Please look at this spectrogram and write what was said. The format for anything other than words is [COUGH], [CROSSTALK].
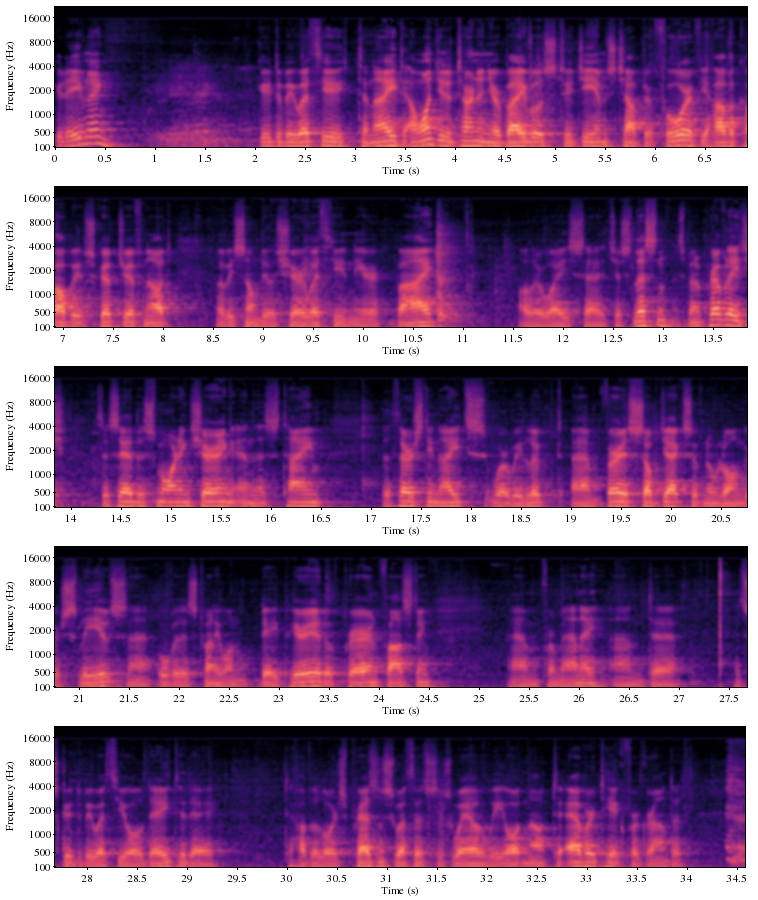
Good evening. Good to be with you tonight. I want you to turn in your Bibles to James chapter 4 if you have a copy of Scripture. If not, maybe somebody will share with you nearby. Otherwise, uh, just listen. It's been a privilege, as I said this morning, sharing in this time the Thursday nights where we looked um, various subjects of no longer slaves uh, over this 21 day period of prayer and fasting um, for many. And uh, it's good to be with you all day today to have the Lord's presence with us as well. We ought not to ever take for granted.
